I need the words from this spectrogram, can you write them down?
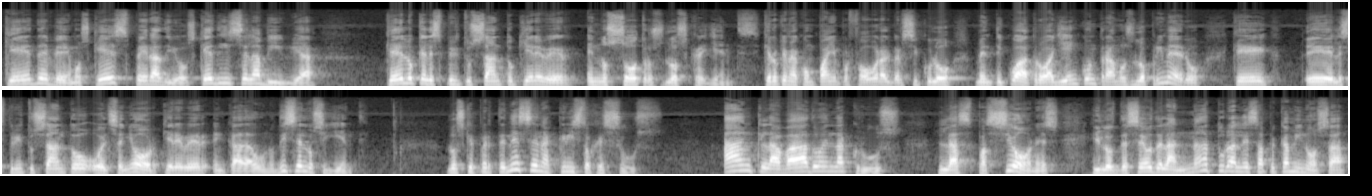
¿qué debemos, qué espera Dios, qué dice la Biblia, qué es lo que el Espíritu Santo quiere ver en nosotros los creyentes? Quiero que me acompañe por favor al versículo 24. Allí encontramos lo primero que eh, el Espíritu Santo o el Señor quiere ver en cada uno. Dice lo siguiente, los que pertenecen a Cristo Jesús han clavado en la cruz las pasiones y los deseos de la naturaleza pecaminosa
